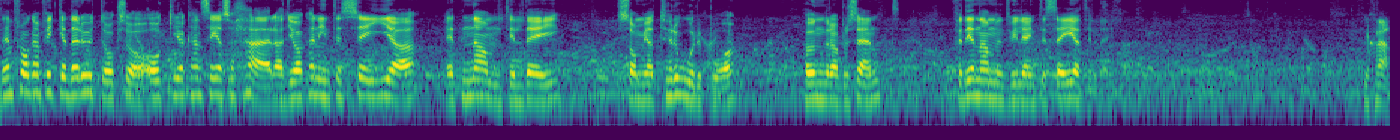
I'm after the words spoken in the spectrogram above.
Den frågan fick jag där ute också och jag kan säga så här att jag kan inte säga ett namn till dig som jag tror på 100 procent. För det namnet vill jag inte säga till dig. Dig själv?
